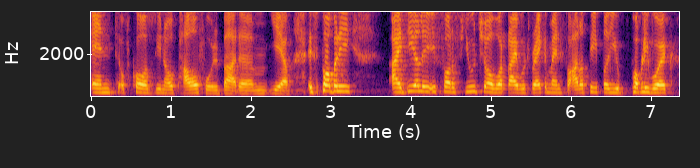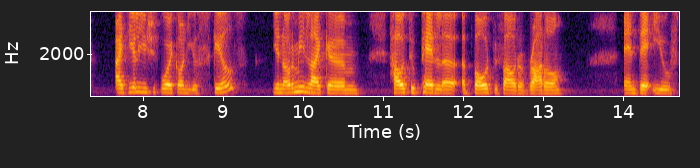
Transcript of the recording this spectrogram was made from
and of course you know powerful. But um, yeah it's probably ideally for the future what i would recommend for other people you probably work ideally you should work on your skills. You know what i mean? Like um, how to paddle a, a, boat without a rudder and that you've,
